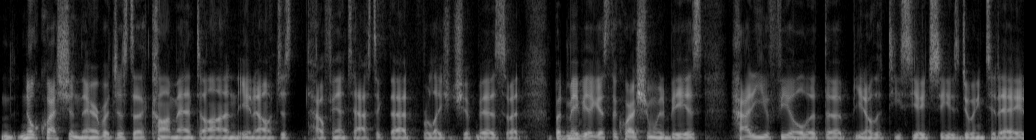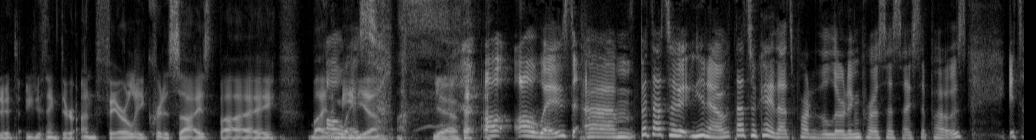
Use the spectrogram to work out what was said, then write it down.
no question there, but just a comment on you know just how fantastic that relationship is. But but maybe I guess the question would be is how do you feel that the you know the TCHC is doing today? Do you think they're unfairly criticized by by the Always. media? Yeah. Al- always um, but that's a you know that's okay that's part of the learning process i suppose. It's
